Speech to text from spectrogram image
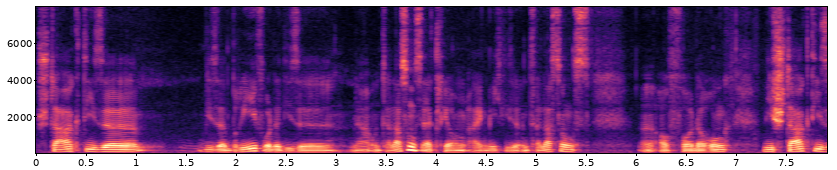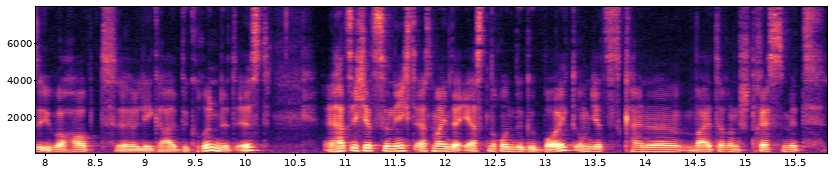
stark diese, dieser Brief oder diese ja, Unterlassungserklärung eigentlich, diese Unterlassungs Aufforderung, wie stark diese überhaupt äh, legal begründet ist. Er hat sich jetzt zunächst erstmal in der ersten Runde gebeugt, um jetzt keinen weiteren Stress mit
